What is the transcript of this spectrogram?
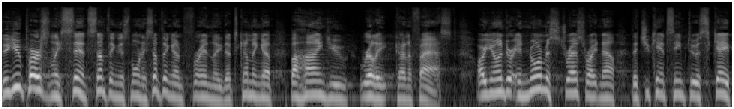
Do you personally sense something this morning, something unfriendly that's coming up behind you really kind of fast? Are you under enormous stress right now that you can't seem to escape?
